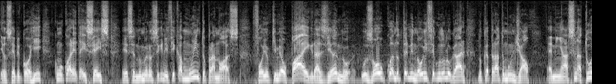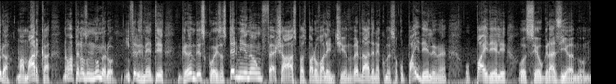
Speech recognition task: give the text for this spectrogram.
Eu sempre corri com o 46. Esse número significa muito para nós. Foi o que meu pai, Graziano, usou quando terminou em segundo lugar no Campeonato Mundial é minha assinatura, uma marca, não apenas um número. Infelizmente, grandes coisas terminam, fecha aspas para o Valentino. Verdade, né? Começou com o pai dele, né? O pai dele, o seu Graziano.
